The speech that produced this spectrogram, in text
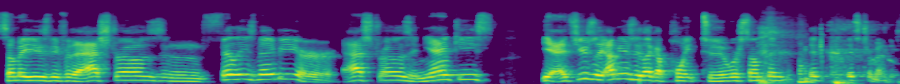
somebody used me for the Astros and Phillies, maybe or Astros and Yankees. Yeah, it's usually I'm usually like a point two or something. It, it's tremendous.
